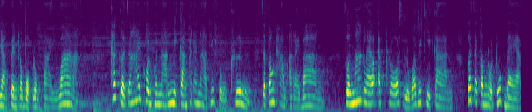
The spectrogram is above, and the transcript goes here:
อย่างเป็นระบบลงไปว่า ถ้าเกิดจะให้คนคนนั้นมีการพัฒนาที่สูงขึ้น จะต้องทำอะไรบ้าง ส่วนมากแล้ว approach หรือว่าวิธีการก็จะกำหนดรูปแบบ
